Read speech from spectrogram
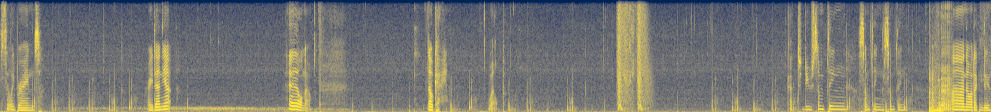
Silly brains. Are you done yet? Hell no. Okay. Well. Got do something, something, something. I know what I can do.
